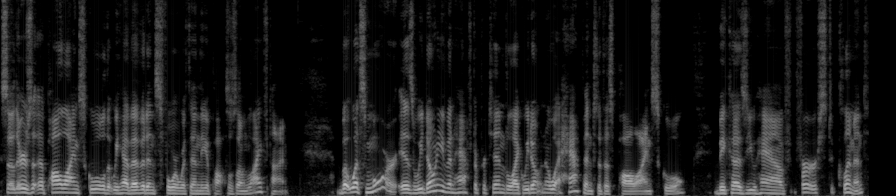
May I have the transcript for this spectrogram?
So there's a Pauline school that we have evidence for within the apostles' own lifetime. But what's more is we don't even have to pretend like we don't know what happened to this Pauline school because you have first Clement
